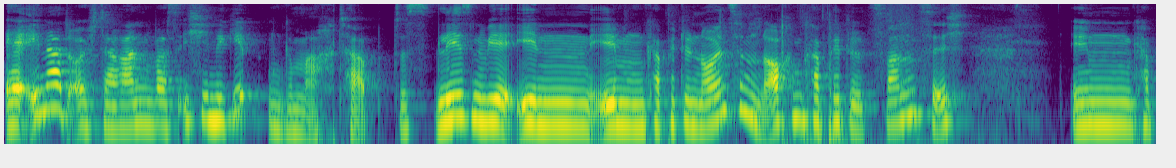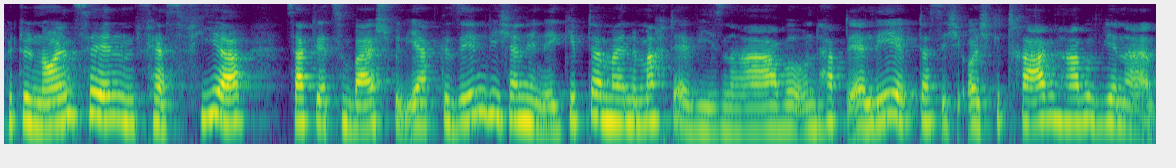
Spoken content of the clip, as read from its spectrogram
erinnert euch daran, was ich in Ägypten gemacht habe. Das lesen wir in, im Kapitel 19 und auch im Kapitel 20. In Kapitel 19, Vers 4 sagt er zum Beispiel, ihr habt gesehen, wie ich an den Ägyptern meine Macht erwiesen habe und habt erlebt, dass ich euch getragen habe wie ein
